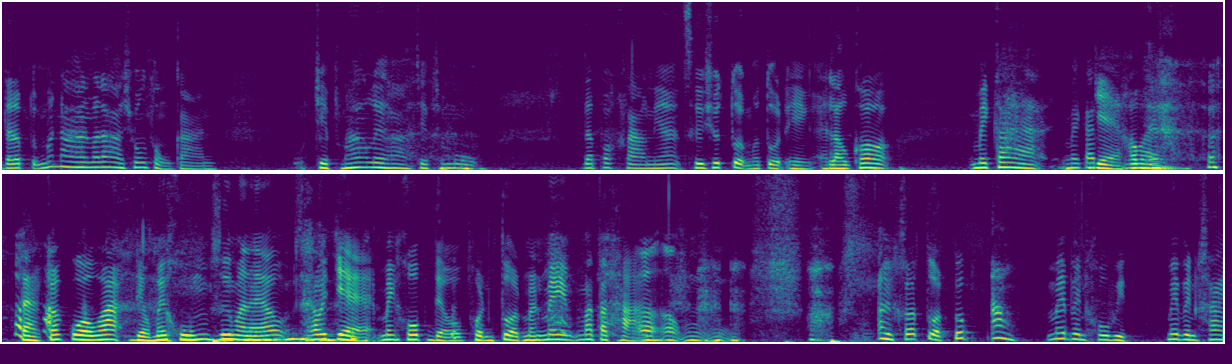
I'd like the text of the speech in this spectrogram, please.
ได้รับตรวจเมื่อนานมาแล้วค่ะช่วงสงกรารเจ็บมากเลยค่ะ เจ็บจมูกแล้วพอคราวเนี้ยซื้อชุดตรวจมาตรวจเองไอเราก็ไม่กล้าไม่กล้าแหย่เข้าไป แต่ก็กลัวว่าเดี๋ยวไม่คุ้มซื้อมาแล้ว ถ้าแหย่ไม่ครบเดี๋ยวผลตรวจมันไม่มาตรฐานเออเอออืมอืมเออเขาตรวจปุ๊บอ้าวไม่เป็นโควิด ไม่เป็นไข้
